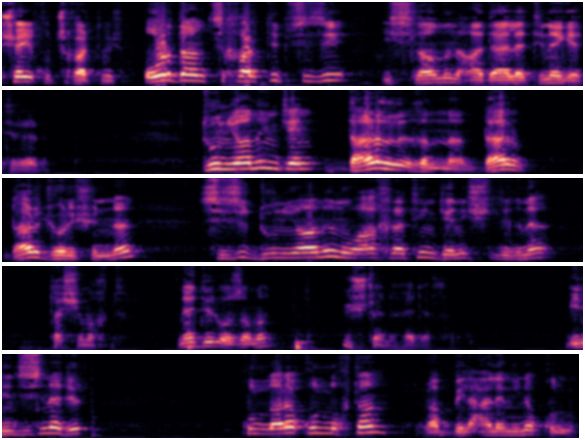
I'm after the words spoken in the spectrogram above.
şey çıkartmış. Oradan çıkartıp sizi İslam'ın adaletine getiririm. Dünyanın darlığından, dar, dar görüşünden sizi dünyanın ve ahiretin genişliğine taşımaktır. Nedir o zaman? Üç tane hedef var. Birincisi nedir? Kullara kulluktan Rabbil alemine kulluk.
